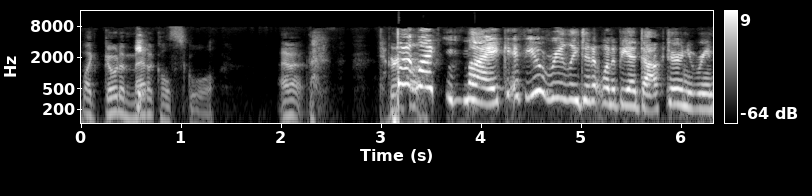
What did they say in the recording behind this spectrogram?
like go to medical school. I don't. But like Mike, if you really didn't want to be a doctor and you were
